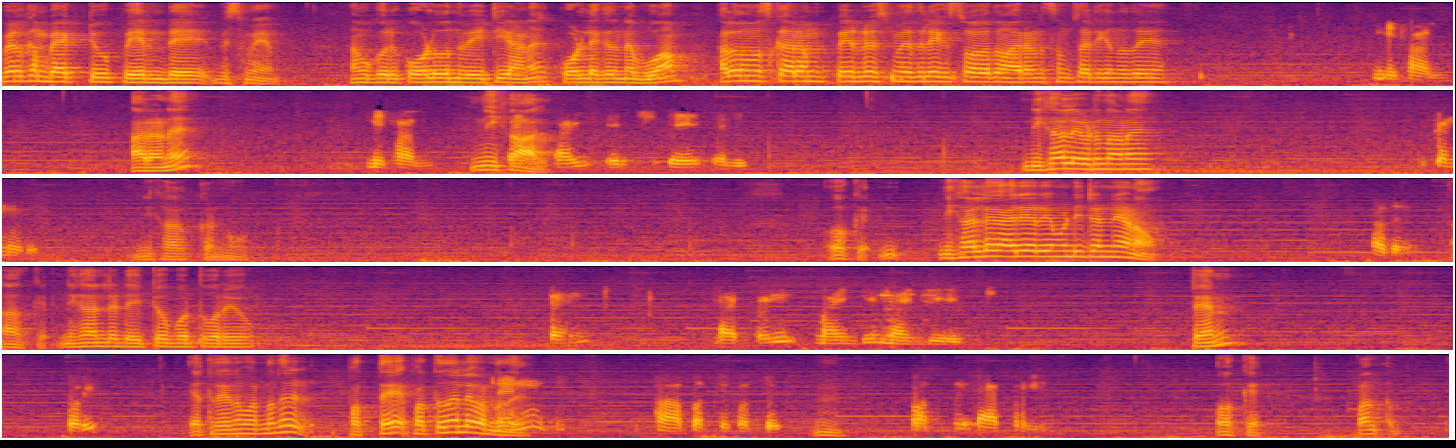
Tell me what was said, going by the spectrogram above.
Welcome back to പേരിന്റെ വിസ്മയം. നമുക്കൊരു കോൾ വന്ന് വെയിറ്റ് ചെയ്യാണ്. കോളിലേക്ക് തന്നെ പോവാം. ഹലോ നമസ്കാരം. പേരിന്റെ വിസ്മയത്തിലേക്ക് സ്വാഗതം. ആരാണ് സംസാരിക്കുന്നത്? നിഹാൽ. ആരാണ്? നിഹാൽ. നിഹാൽ. നിഹാൽ എവിടെ നിന്നാണ് കണ്ണൂർ നിഹാൽ കണ്ണൂർ. ഓക്കെ നിഹാലിന്റെ കാര്യം അറിയാൻ വേണ്ടിയിട്ട് തന്നെയാണോ? അതെ. ഓക്കെ നിഹാലിന്റെ ഡേറ്റ് ഓഫ് ബർത്ത് പറയൂ. Ten April nineteen ninety eight ten sorry എത്രയാണ് പറഞ്ഞത്? പത്ത് പത്ത് എന്നല്ലേ പറഞ്ഞത്? ആ പത്ത് പത്ത്. പത്ത് April okay.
